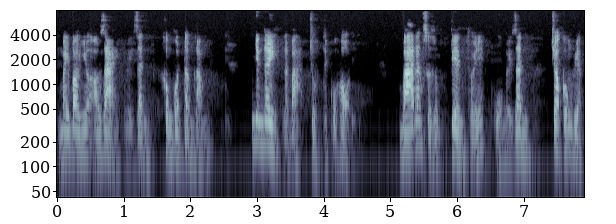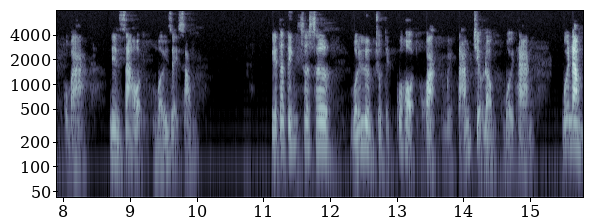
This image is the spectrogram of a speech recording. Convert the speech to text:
may bao nhiêu áo dài người dân không quan tâm lắm. Nhưng đây là bà Chủ tịch Quốc hội. Bà đang sử dụng tiền thuế của người dân cho công việc của bà nên xã hội mới dậy sóng. Người ta tính sơ sơ với lương Chủ tịch Quốc hội khoảng 18 triệu đồng mỗi tháng, mỗi năm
